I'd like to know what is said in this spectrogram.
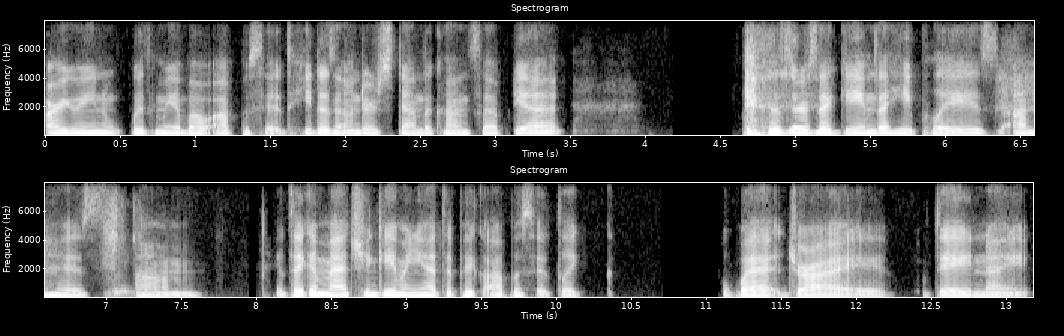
arguing with me about opposites. He doesn't understand the concept yet because there's a game that he plays on his um. It's like a matching game, and you have to pick opposites, like wet, dry, day, night.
